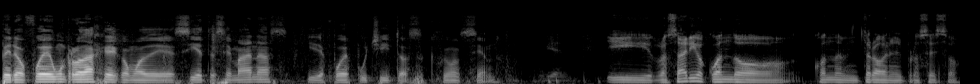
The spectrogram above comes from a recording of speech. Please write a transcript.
Pero fue un rodaje como de siete semanas y después puchitos que fuimos haciendo. Bien. ¿Y Rosario cuándo, cuándo entró en el proceso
